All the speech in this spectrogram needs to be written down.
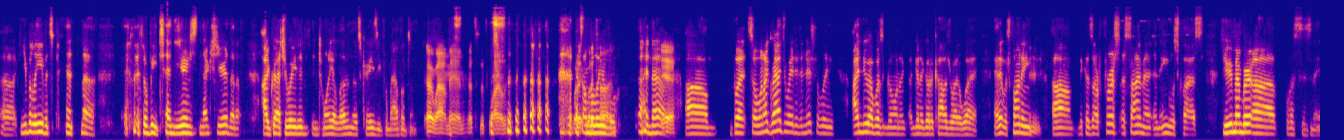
Uh, can you believe it's been? Uh, it'll be ten years next year that I graduated in 2011. That's crazy from Atholton. Oh wow, man, that's that's wild. that's a, unbelievable. I know. Yeah. Um, but so when I graduated initially, I knew I wasn't going to going to go to college right away, and it was funny mm. um, because our first assignment in English class. Do you remember uh, what's his name,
